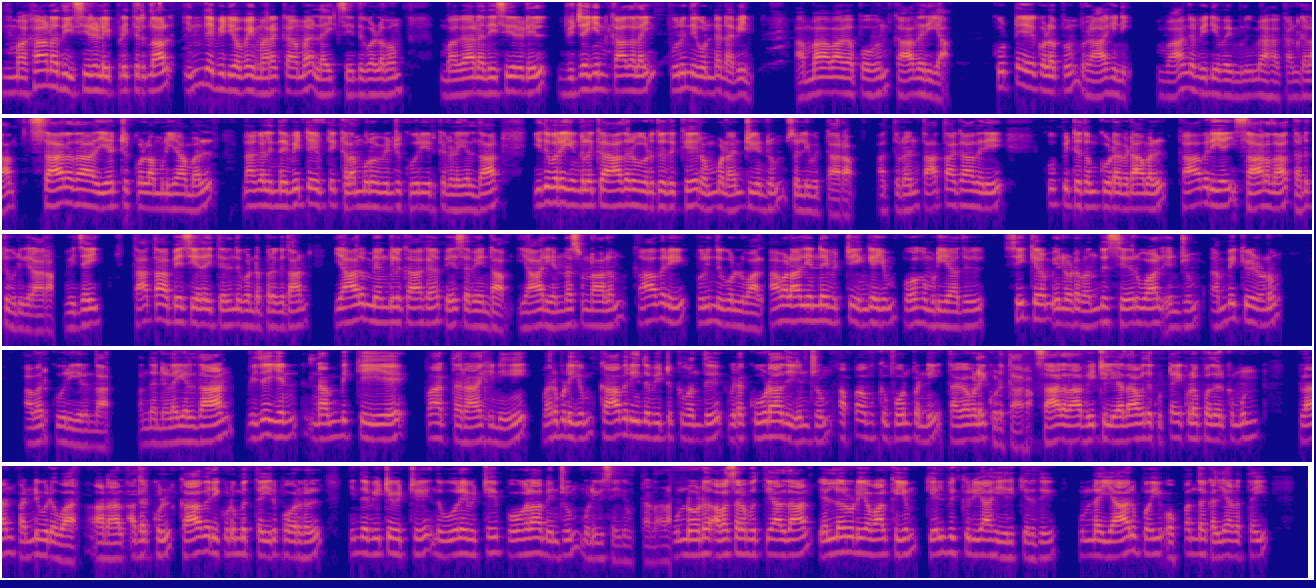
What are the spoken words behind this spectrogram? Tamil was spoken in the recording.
மகாநதி சீரியலை பிடித்திருந்தால் இந்த வீடியோவை மறக்காம லைக் செய்து கொள்ளவும். மகாநதி சீரியலில் விஜயின் காதலை புரிந்து கொண்ட நவீன் அம்மாவாக போகும் காவிரியா குட்டையை குழப்பும் ராகினி. வாங்க வீடியோவை முழுமையாக காண்கலாம். சாரதா ஏற்றுக்கொள்ள முடியாமல் நாங்கள் இந்த வீட்டை விட்டு கிளம்புறோம் என்று கூறியிருக்க நிலையில்தான் இதுவரை எங்களுக்கு ஆதரவு கொடுத்ததுக்கு ரொம்ப நன்றி என்றும் சொல்லிவிட்டாராம். அத்துடன் தாத்தா காவிரி கூப்பிட்டதும் கூட விடாமல் காவிரியை சாரதா தடுத்து விடுகிறாராம். விஜய் தாத்தா பேசியதை தெரிந்து கொண்ட பிறகுதான் யாரும் எங்களுக்காக பேச வேண்டாம். யார் என்ன சொன்னாலும் காவிரி புரிந்து கொள்வாள். அவளால் என்னை விட்டு எங்கேயும் போக முடியாது. சீக்கிரம் என்னோட வந்து சேருவாள் என்றும் நம்பிக்கையுடனும் அவர் கூறியிருந்தார். அந்த நிலையில்தான் விஜயின் நம்பிக்கையே பார்த்த ராகினி மறுபடியும் காவிரி இந்த வீட்டுக்கு வந்து விடக்கூடாது என்றும் அப்பாவுக்கு ஃபோன் பண்ணி தகவலை கொடுத்தாராம். சாரதா வீட்டில் ஏதாவது குட்டை குழப்பதற்கு முன் பிளான் பண்ணிவிடுவார் ஆனால் அதற்குள் காவிரி குடும்பத்தை இருப்பவர்கள் இந்த வீட்டை விட்டு இந்த ஊரை விட்டு போகலாம் என்றும் முடிவு செய்து விட்டனர். உன்னோடு அவசர புத்தியால் தான் எல்லோருடைய வாழ்க்கையும் கேள்விக்குறியாகி இருக்கிறது. உன்னை யாரு போய் ஒப்பந்த கல்யாணத்தை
